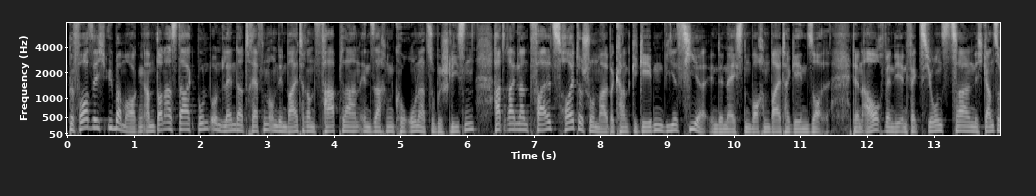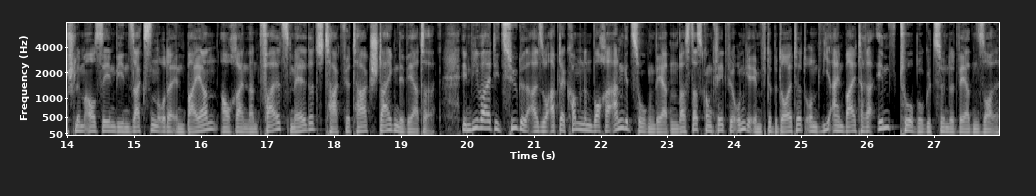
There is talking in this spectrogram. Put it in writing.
Bevor sich übermorgen am Donnerstag Bund und Länder treffen, um den weiteren Fahrplan in Sachen Corona zu beschließen, hat Rheinland-Pfalz heute schon mal bekannt gegeben, wie es hier in den nächsten Wochen weitergehen soll. Denn auch wenn die Infektionszahlen nicht ganz so schlimm aussehen wie in Sachsen oder in Bayern, auch Rheinland-Pfalz meldet Tag für Tag steigende Werte. Inwieweit die Zügel also ab der kommenden Woche angezogen werden, was das konkret für ungeimpfte bedeutet und wie ein weiterer Impfturbo gezündet werden soll.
